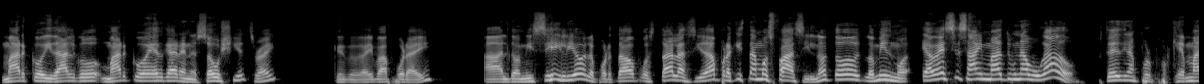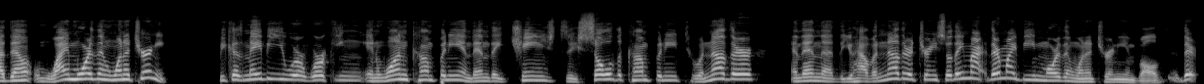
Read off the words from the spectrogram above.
Marco Hidalgo, Marco Edgar and Associates, right? Que ahí va por ahí. Al domicilio, la portada postal, la ciudad, por aquí estamos fácil, ¿no? Todo lo mismo. Y a veces hay más de un abogado. Ustedes dirán, ¿por, ¿por qué más why more than one attorney? Because maybe you were working in one company and then they changed, they sold the company to another, and then the, you have another attorney. So they might, there might be more than one attorney involved. There,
